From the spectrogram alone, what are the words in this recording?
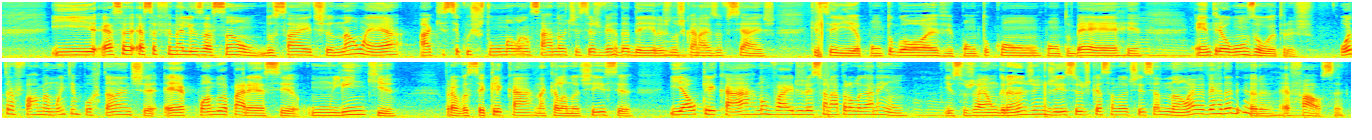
E essa, essa finalização do site não é a que se costuma lançar notícias verdadeiras uhum. nos canais oficiais, que seria .gov, .com, .br, uhum. entre alguns outros. Outra forma muito importante é quando aparece um link para você clicar naquela notícia e ao clicar não vai direcionar para lugar nenhum. Uhum. Isso já é um grande indício de que essa notícia não é verdadeira, é uhum. é falsa.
